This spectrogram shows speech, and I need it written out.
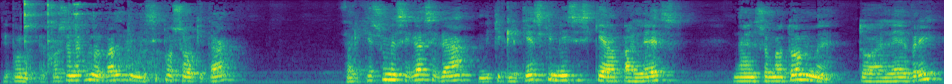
Λοιπόν, εφόσον έχουμε βάλει τη μισή ποσότητα, θα αρχίσουμε σιγά σιγά με κυκλικές κινήσεις και απαλές να ενσωματώνουμε το αλεύρι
